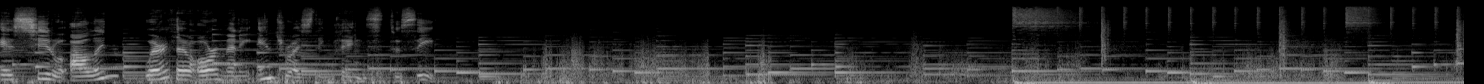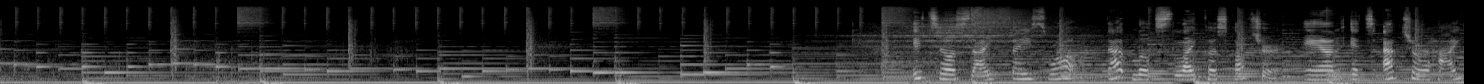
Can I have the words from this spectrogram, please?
Is Shiru Island, where there are many interesting things to see. It's a side-face wall that looks like a sculpture, and its actual height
